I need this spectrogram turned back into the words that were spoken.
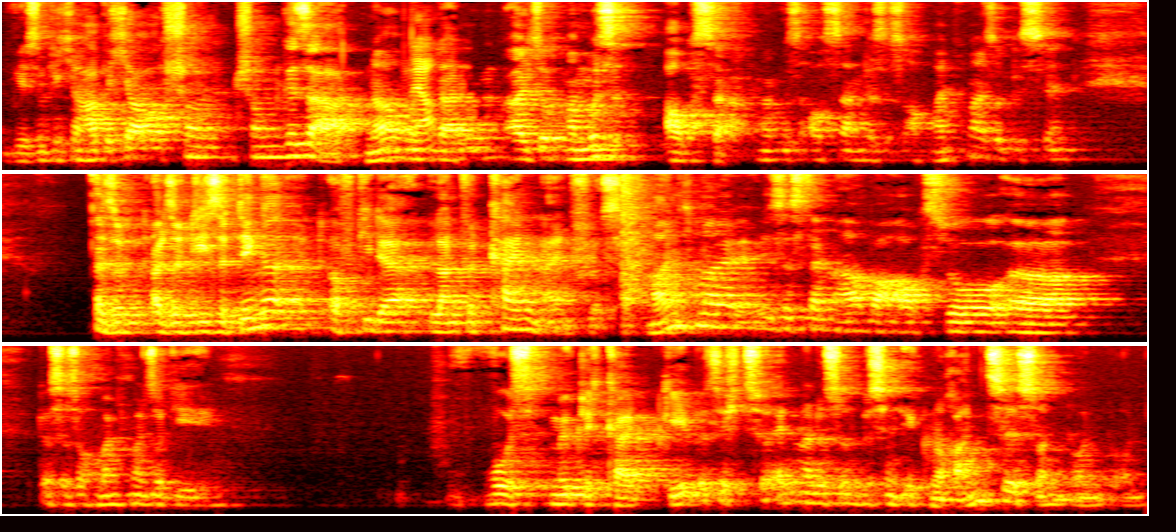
Wesentliche habe ich ja auch schon, schon gesagt. Ne? Und ja. dann, also man muss auch sagen, man muss auch sagen, dass es auch manchmal so ein bisschen also, also diese Dinge, auf die der Landwirt keinen Einfluss hat. Manchmal ist es dann aber auch so, äh, dass es auch manchmal so die, wo es Möglichkeit gäbe, sich zu ändern, dass so ein bisschen Ignoranz ist und, und, und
